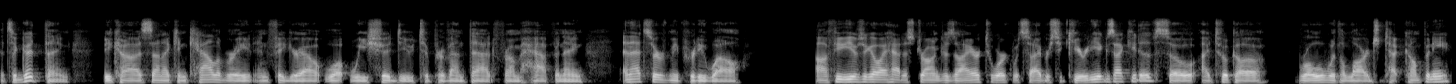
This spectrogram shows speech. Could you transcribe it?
it's a good thing because then I can calibrate and figure out what we should do to prevent that from happening. And that served me pretty well. A few years ago, I had a strong desire to work with cybersecurity executives. So I took a role with a large tech company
